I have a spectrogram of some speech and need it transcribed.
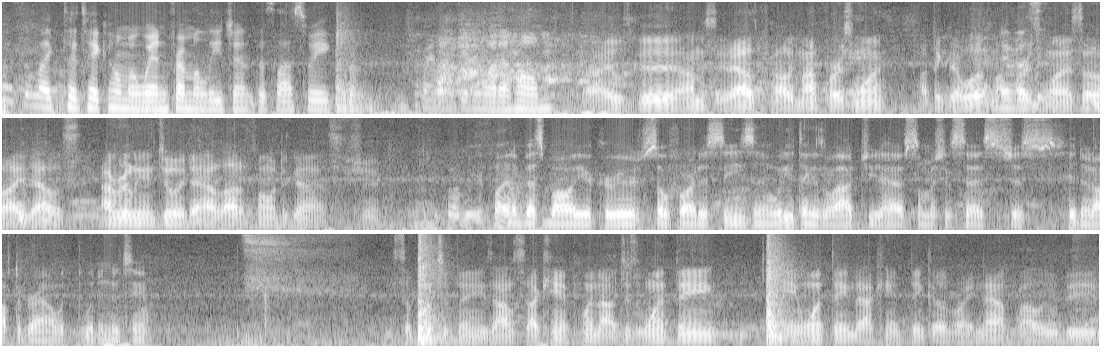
What was it like to take home a win from Allegiant this last week, from finally getting one at home? Uh, it was good. Honestly, that was probably my first one. I think that was my was- first one. So like that was, I really enjoyed that. Had a lot of fun with the guys for sure. Kobe, you're playing the best ball of your career so far this season. What do you think has allowed you to have so much success just hitting it off the ground with, with a new team? It's a bunch of things. Honestly, I can't point out just one thing. I mean, one thing that I can't think of right now probably would be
